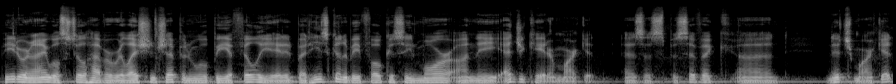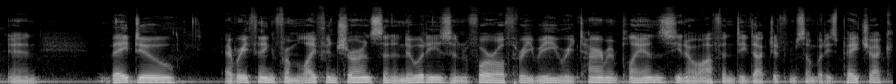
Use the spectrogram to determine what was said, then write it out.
Peter and I will still have a relationship and we'll be affiliated, but he's going to be focusing more on the educator market as a specific uh, niche market, and they do everything from life insurance and annuities and 403b retirement plans, you know, often deducted from somebody's paycheck.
